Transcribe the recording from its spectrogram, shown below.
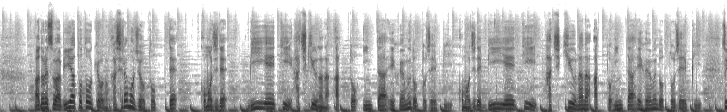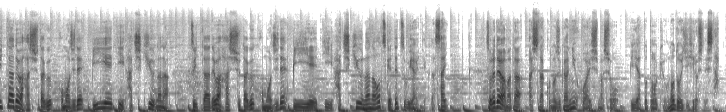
アドレスは b アット東京の頭文字を取って小文字で bat897 at interfm.jp 小文字で bat897 at interfm.jp ツイッターではハッシュタグ小文字で bat897 ツイッターではハッシュタグ小文字で bat897 をつけてつぶやいてください。それではまた明日この時間にお会いしましょう。b アット東京の土井地博でした。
